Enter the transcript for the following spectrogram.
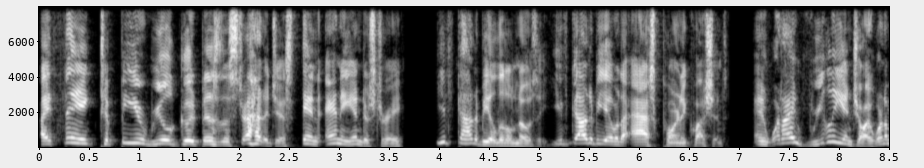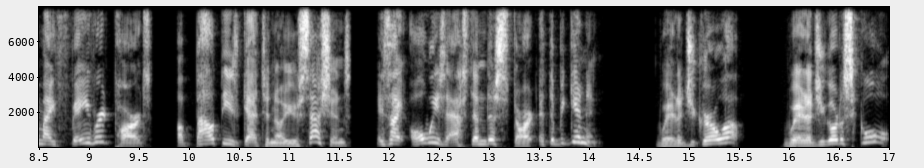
I think to be a real good business strategist in any industry, you've got to be a little nosy. You've got to be able to ask pointed questions. And what I really enjoy, one of my favorite parts about these get to know you sessions, is I always ask them to start at the beginning. Where did you grow up? Where did you go to school?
